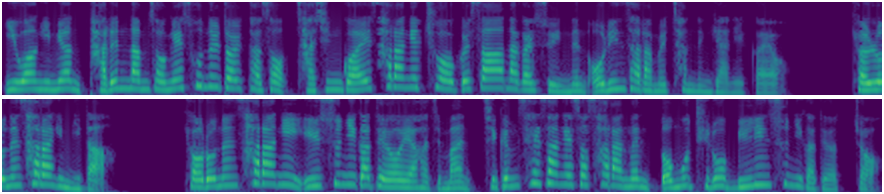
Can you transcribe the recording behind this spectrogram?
이왕이면 다른 남성의 손을 덜 타서 자신과의 사랑의 추억을 쌓아나갈 수 있는 어린 사람을 찾는 게 아닐까요? 결론은 사랑입니다. 결혼은 사랑이 1순위가 되어야 하지만 지금 세상에서 사랑은 너무 뒤로 밀린 순위가 되었죠.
